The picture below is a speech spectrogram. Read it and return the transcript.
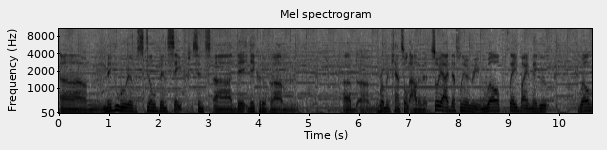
um, Megu would have still been safe since uh, they, they could have um, uh, uh, Roman canceled out of it. So yeah, I definitely agree. Well played by Megu. Well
